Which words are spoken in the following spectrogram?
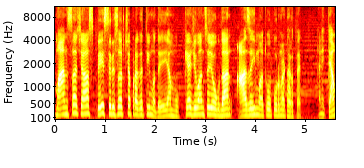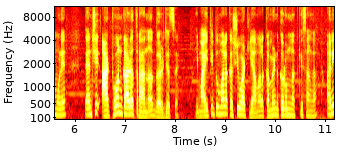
माणसाच्या स्पेस रिसर्चच्या प्रगतीमध्ये या मुख्य जीवांचं योगदान आजही महत्त्वपूर्ण ठरत आहे आणि त्यामुळे त्यांची आठवण काढत राहणं गरजेचं आहे. ही माहिती तुम्हाला कशी वाटली आम्हाला कमेंट करून नक्की सांगा. आणि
